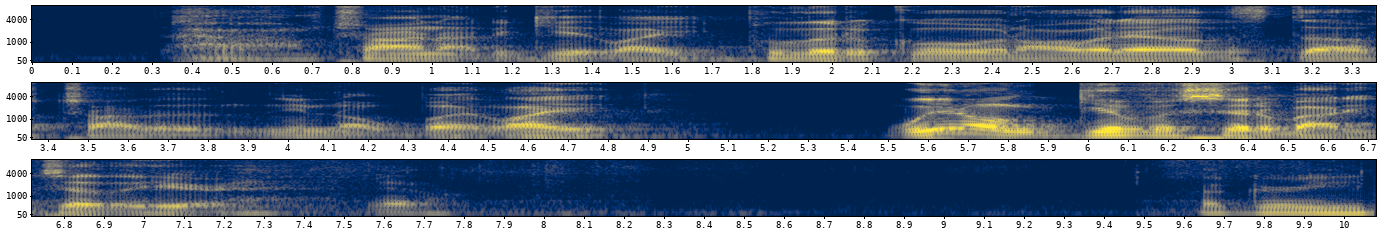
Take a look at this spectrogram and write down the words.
I'm trying not to get like political and all of that other stuff. Try to, you know, but like, we don't give a shit about each other here. Yeah. Agreed.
